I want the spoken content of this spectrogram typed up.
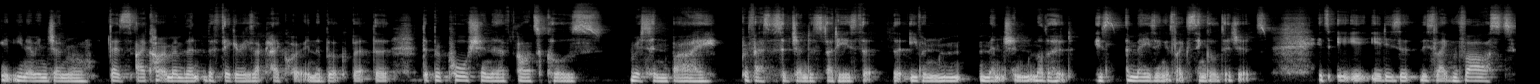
you know, in general, there's I can't remember the, the figure exactly I quote in the book, but the the proportion of articles written by professors of gender studies that that even mention motherhood is amazing. It's like single digits. It's it, it is a, this like vast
